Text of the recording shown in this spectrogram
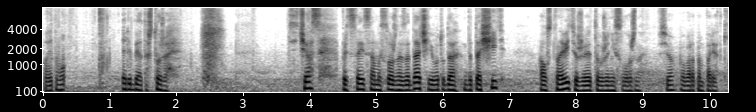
Поэтому, ребята, что же, сейчас предстоит самая сложная задача его туда дотащить, а установить уже это уже не сложно. Все в обратном порядке.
